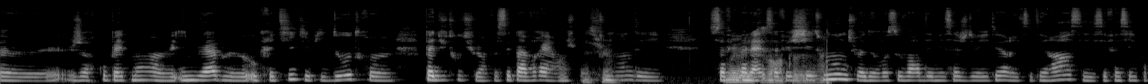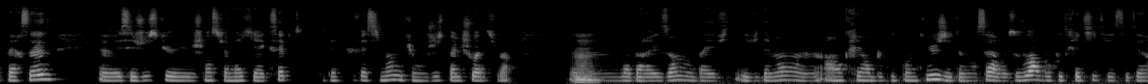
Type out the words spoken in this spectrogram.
euh, genre complètement immuables aux critiques et puis d'autres pas du tout. Tu vois, enfin c'est pas vrai. Hein. Je pense que tout le monde est ça fait mal ça fait chier tout le monde tu vois de recevoir des messages de haters etc c'est c'est facile pour personne euh, c'est juste que je pense qu'il y en a qui acceptent peut-être plus facilement ou qui ont juste pas le choix tu vois hmm. moi par exemple bah évidemment en créant beaucoup de contenu j'ai commencé à recevoir beaucoup de critiques etc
